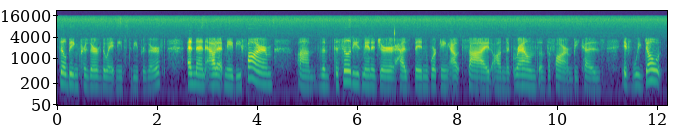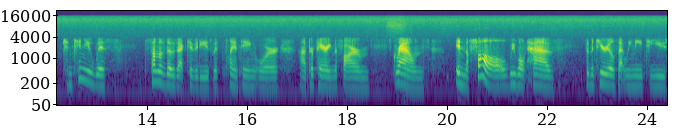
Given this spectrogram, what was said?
still being preserved the way it needs to be preserved. And then out at Mabee Farm, um, the facilities manager has been working outside on the grounds of the farm because if we don't continue with some of those activities with planting or uh, preparing the farm grounds in the fall, we won't have the materials that we need to use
